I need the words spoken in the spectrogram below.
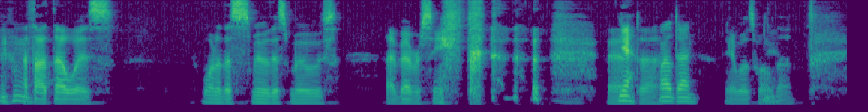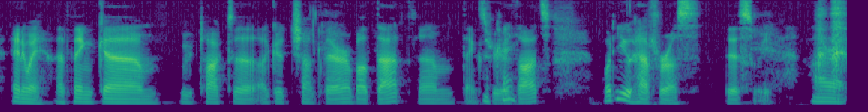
I thought that was one of the smoothest moves I've ever seen. And, yeah. uh, well done. it was well done. Anyway, I think um, we've talked a, a good chunk there about that. Um, thanks for your thoughts. What do you have for us this week? All right.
